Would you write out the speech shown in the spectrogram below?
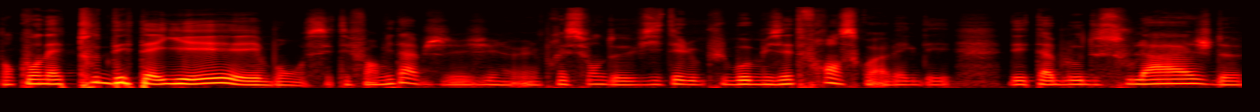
Donc on a tout détaillé et bon, c'était formidable. J'ai l'impression de visiter le plus beau musée de France, quoi, avec des, des tableaux de Soulage, de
